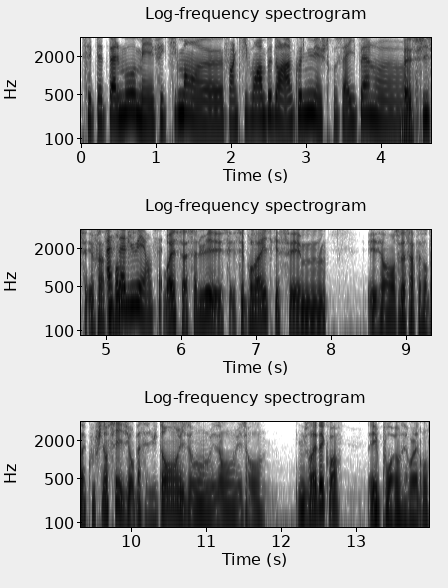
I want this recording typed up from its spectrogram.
c'est peut-être pas le mot, mais effectivement, euh, enfin qui vont un peu dans l'inconnu et je trouve ça hyper euh, bah, si, enfin, à saluer en fait. Ouais, c'est à saluer, c'est prendre un risque et c'est. Hum, et en tout cas, ça représente un coût financier. Ils y ont passé du temps, ils, ont, ils, ont, ils, ont, ils nous ont aidés quoi. Et pour, on,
